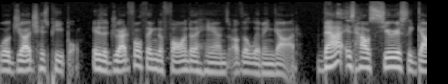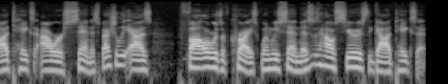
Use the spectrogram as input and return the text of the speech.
will judge his people. It is a dreadful thing to fall into the hands of the living God. That is how seriously God takes our sin, especially as followers of Christ. When we sin, this is how seriously God takes it.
